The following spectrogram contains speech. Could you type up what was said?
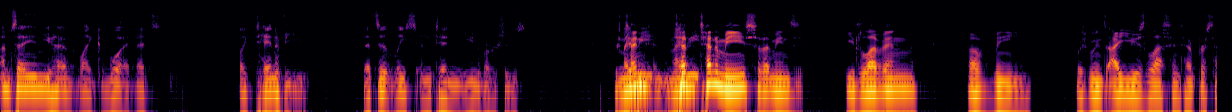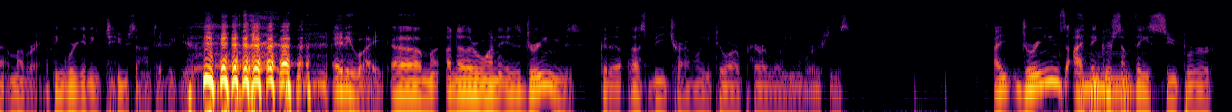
I'm saying you have like what? That's like ten of you. That's at least in ten universes. There's Maybe 10, maybe 10, 10 of me, so that means 11 of me, which means I use less than 10% of my brain. I think we're getting too scientific here. anyway, um, another one is dreams. Could uh, us be traveling to our parallel universes? I dreams, I think, are something super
